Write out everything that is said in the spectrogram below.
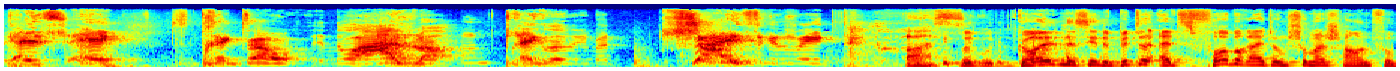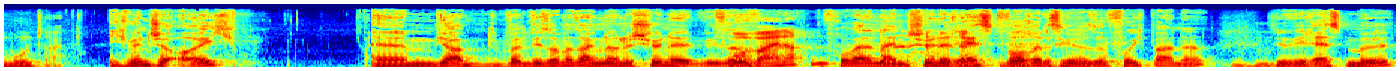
geschickt. Drecksau, du Arschloch. Drecksau, niemand Scheiße geschickt. Oh, ist so gut. Goldene Szene, bitte als Vorbereitung schon mal schauen für Montag. Ich wünsche euch, ähm, ja, wie soll man sagen, noch eine schöne, wie soll, Frohe Weihnachten? Frohe Weihnachten, nein, eine schöne Restwoche, das ist immer so furchtbar, ne? So wie Restmüll.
